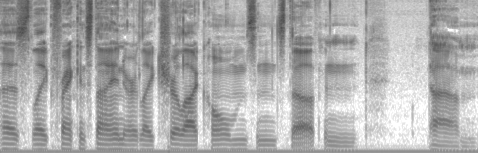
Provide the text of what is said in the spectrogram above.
as like Frankenstein or like Sherlock Holmes and stuff, and um,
